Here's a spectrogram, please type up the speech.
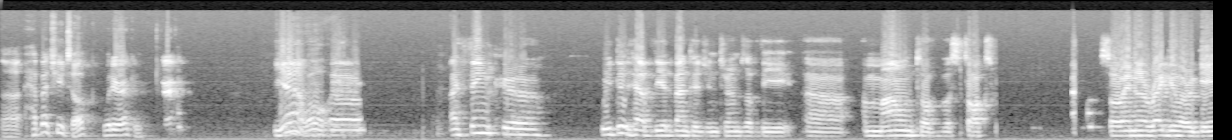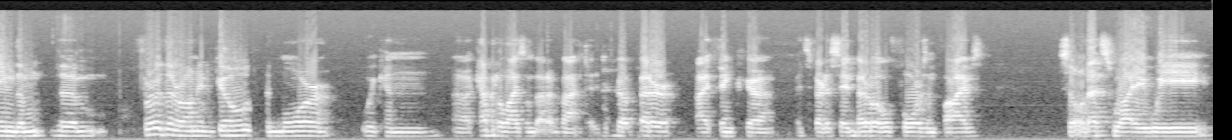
Uh, how about you, Tok? What do you reckon? Yeah, well, uh, I think uh, we did have the advantage in terms of the uh, amount of uh, stocks. So in a regular game, the the further on it goes, the more we can uh, capitalize on that advantage. We've got better, I think uh, it's fair to say, better level fours and fives. So that's why we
